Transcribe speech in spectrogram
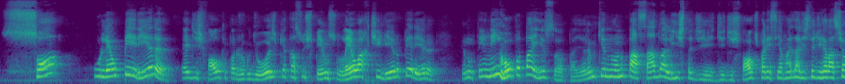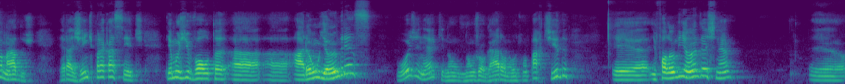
só o Léo Pereira é desfalque para o jogo de hoje porque está suspenso. Léo Artilheiro Pereira. Eu não tenho nem roupa para isso, rapaz. Eu lembro que no ano passado a lista de, de desfalques parecia mais a lista de relacionados. Era gente para cacete. Temos de volta a, a Arão e Andreas, hoje, né, que não, não jogaram na última partida. É, e falando em Andreas, né, é,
